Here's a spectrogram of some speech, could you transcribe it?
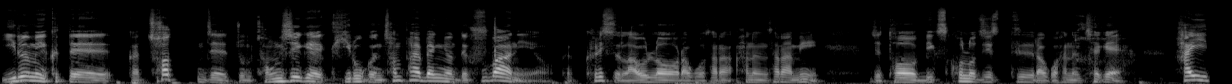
이름이 그때 그러니까 첫 이제 좀 정식의 기록은 1800년대 후반이에요. 그 크리스 라울러라고 사라, 하는 사람이 이제 The Mixicologist라고 하는 책에 high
